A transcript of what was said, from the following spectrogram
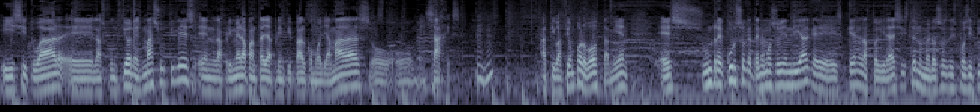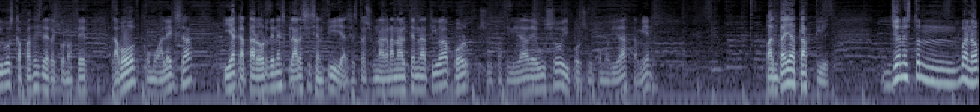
y situar eh, las funciones más útiles en la primera pantalla principal, como llamadas o, o mensajes. Activación por voz también. Es un recurso que tenemos hoy en día que es que en la actualidad existen numerosos dispositivos capaces de reconocer la voz, como Alexa, y acatar órdenes claras y sencillas. Esta es una gran alternativa por su facilidad de uso y por su comodidad también. Pantalla táctil. Yo en esto, bueno,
